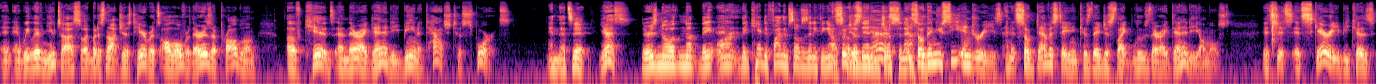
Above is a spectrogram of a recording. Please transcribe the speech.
And, and we live in Utah, so but it's not just here, but it's all over. There is a problem of kids and their identity being attached to sports. And that's it. Yes, There is no, not, they eh, aren't, they can't define themselves as anything else so other just than yes. just an and athlete. so then you see injuries and it's so devastating because they just like lose their identity almost it's it's it's scary because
